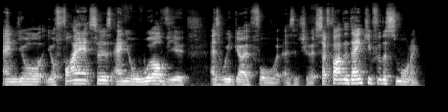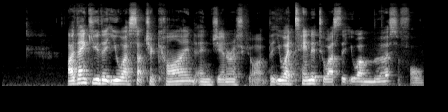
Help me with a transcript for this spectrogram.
and your your finances and your worldview as we go forward as a church. So, Father, thank you for this morning. I thank you that you are such a kind and generous God, that you are tender to us, that you are merciful,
